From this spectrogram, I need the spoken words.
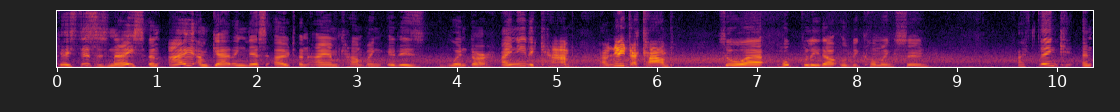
guys this is nice and I am getting this out and I am camping it is winter I need a camp I need a camp so uh, hopefully that will be coming soon I think an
